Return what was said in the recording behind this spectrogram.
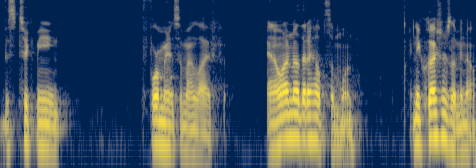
this took me four minutes of my life. And I want to know that I helped someone. Any questions, let me know.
